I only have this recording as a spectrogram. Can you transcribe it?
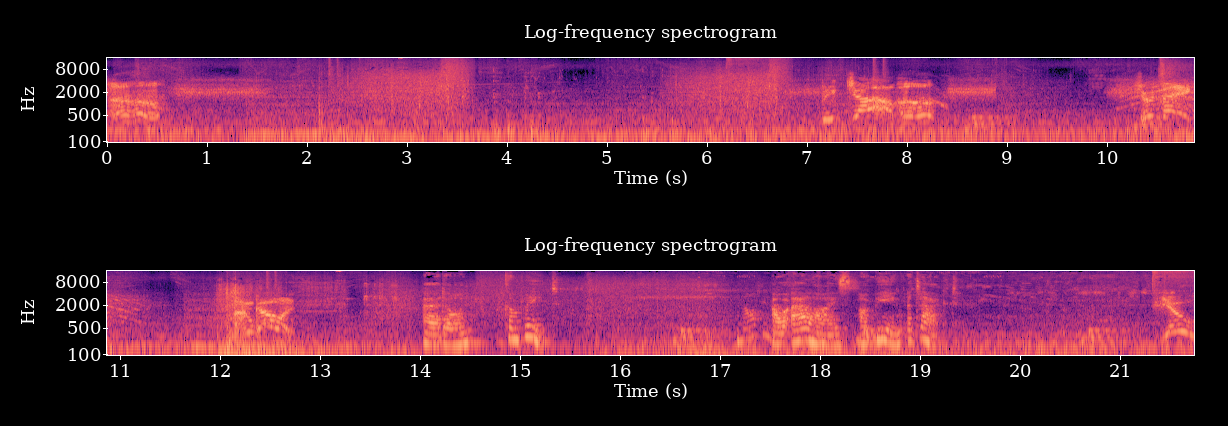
Uh-huh. Big job, huh? Sure thing. I'm going. Add-on complete. Our allies are being attacked. Yo.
